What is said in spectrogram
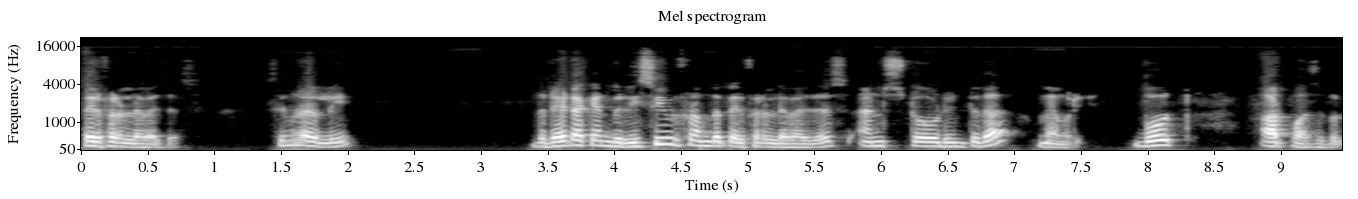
peripheral devices. Similarly, the data can be received from the peripheral devices and stored into the memory. Both are possible.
